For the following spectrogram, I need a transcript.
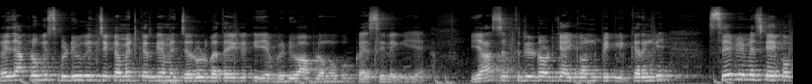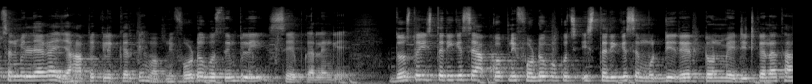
गाइज़ आप लोग इस वीडियो के नीचे कमेंट करके हमें ज़रूर बताइएगा कि ये वीडियो आप लोगों को कैसी लगी है। यहाँ से थ्री डॉट के आइकॉन पे क्लिक करेंगे सेव इमेज का एक ऑप्शन मिल जाएगा, यहाँ पे क्लिक करके हम अपनी फ़ोटो को सिंपली सेव कर लेंगे। दोस्तों, इस तरीके से आपको अपनी फ़ोटो को कुछ इस तरीके से मुड्डी रेड टोन में एडिट करना था।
